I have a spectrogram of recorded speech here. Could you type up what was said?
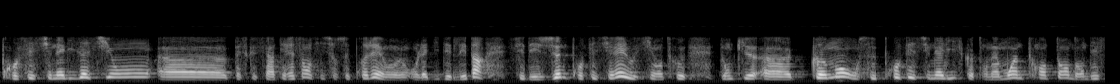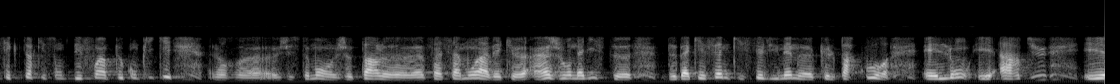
professionnalisation. Euh, parce que c'est intéressant aussi sur ce projet, on, l'a dit dès le départ, c'est des jeunes professionnels aussi entre eux. Donc euh, comment on se professionnalise quand on a moins de 30 ans dans des secteurs qui sont des fois un peu compliqués? Alors euh, justement, je parle face à moi avec un journaliste de Bac FM qui sait lui-même que le parcours est long et ardu. Et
